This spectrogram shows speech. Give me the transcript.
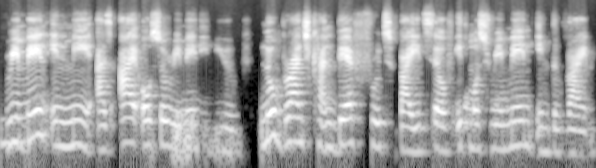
Mm-hmm. Remain in me as I also remain in you. No branch can bear fruit by itself, it must remain in the vine.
